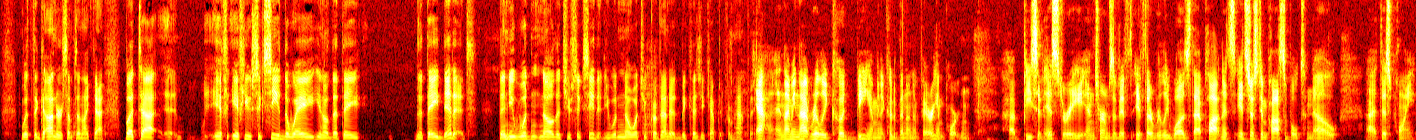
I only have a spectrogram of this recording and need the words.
with the gun or something like that. But uh, if if you succeed the way you know that they that they did it, then you wouldn't know that you succeeded. You wouldn't know what you prevented because you kept it from happening. Yeah, and I mean that really could be. I mean, it could have been a very important uh, piece of history in terms of if if there really was that plot, and it's it's just impossible to know uh, at this point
